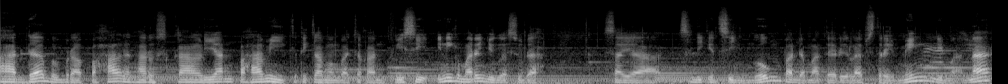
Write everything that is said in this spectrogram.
ada beberapa hal yang harus kalian pahami ketika membacakan visi. Ini kemarin juga sudah saya sedikit singgung pada materi live streaming di mana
